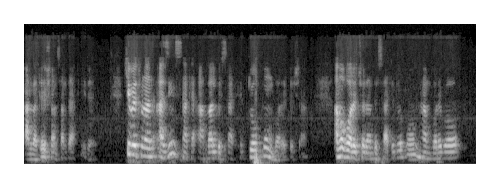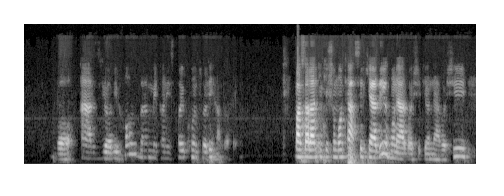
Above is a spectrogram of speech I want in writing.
البته شانس هم دفیده که بتونن از این سطح اول به سطح دوم وارد بشن. اما وارد شدن به سطح دوم همواره با با ارزیابی ها و مکانیزم های کنترلی همراهه مثلا اینکه شما تحصیل کرده هنر باشید یا نباشید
